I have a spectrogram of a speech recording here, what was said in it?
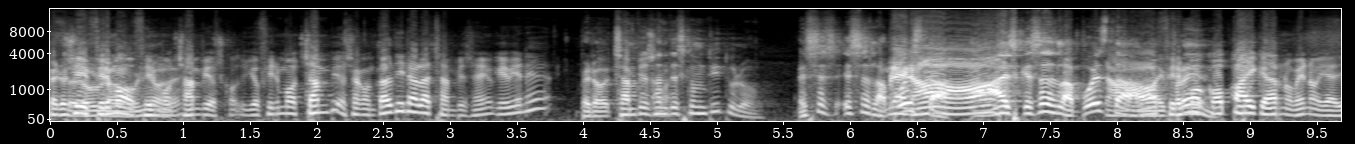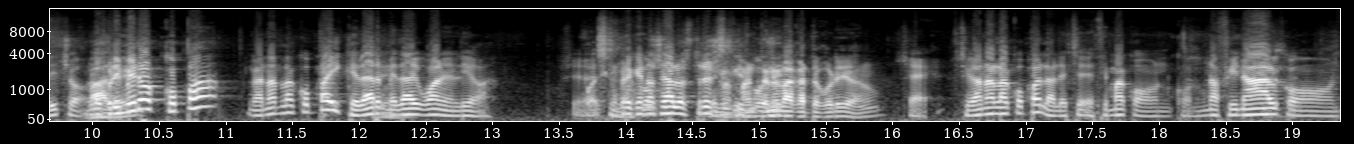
Pero sí, firmo, firmo ¿eh? Champions. Yo firmo Champions, o sea, con tal de ir a la Champions el año que viene, Pero Champions antes que un título. Esa es, esa es la Hombre, apuesta. no. Ah, es que esa es la apuesta, no, firmo friend. Copa y quedar noveno, ya he dicho. Lo primero, Copa, ganar la Copa y quedar, Sí. me da igual en Liga. O sea, Pues siempre que no sea los tres últimos. Mantener la categoría, ¿no? Sí, si gana la Copa, la leche. Encima con, con una final, con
